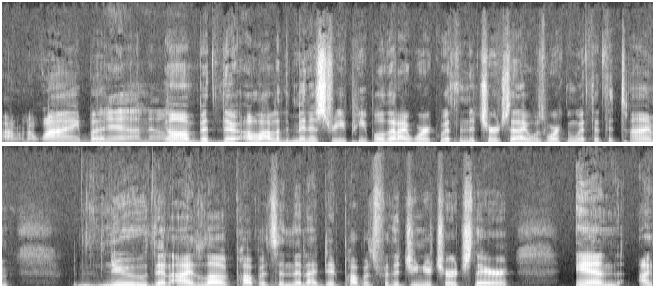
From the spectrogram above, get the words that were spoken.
I don't know why, but yeah, no. um, but there a lot of the ministry people that I worked with in the church that I was working with at the time knew that I loved puppets and that I did puppets for the junior church there. And I,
